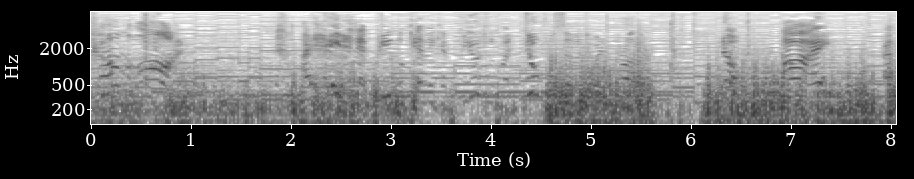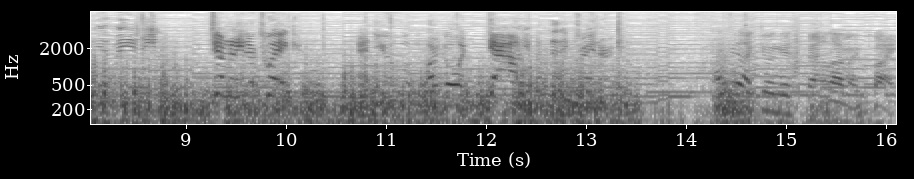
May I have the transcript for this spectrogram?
come on! I hate it that people get me confused gym leader Twig, and you are going down, you pathetic trainer. I feel like doing this battle on my bike.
